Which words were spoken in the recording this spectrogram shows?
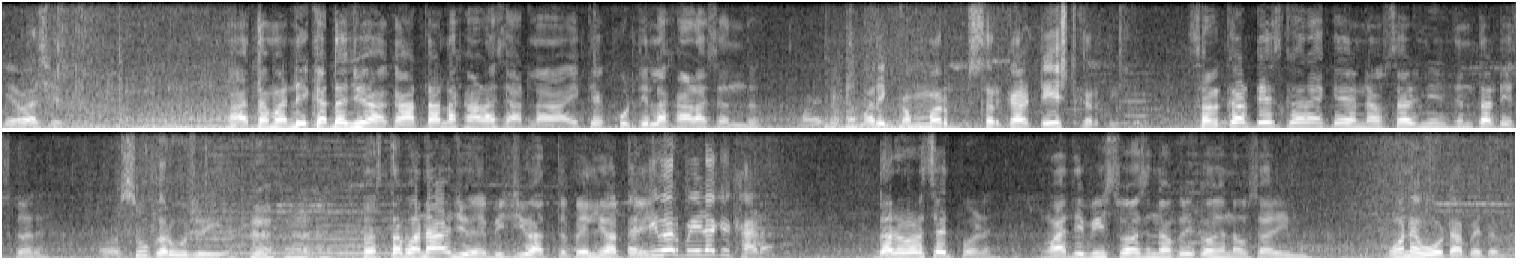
કેવા છે? આ તમે દેખાતા જોયા કે આટલા ખાડા છે આટલા એક એક ફૂટ જેટલા ખાડા છે અંદર. તમારી કમર સરકાર ટેસ્ટ કરતી છે. સરકાર ટેસ્ટ કરે કે નવસારીની જનતા ટેસ્ટ કરે? શું કરવું જોઈએ? રસ્તા બનાવવા જોઈએ બીજી વાત તો પહેલી વાત પહેલી વાર પડ્યા કે ખાડા? દર વર્ષે જ પડે. હું આજે વીસ વર્ષ નોકરી કરું છું નવસારીમાં. કોને વોટ આપે તમે?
